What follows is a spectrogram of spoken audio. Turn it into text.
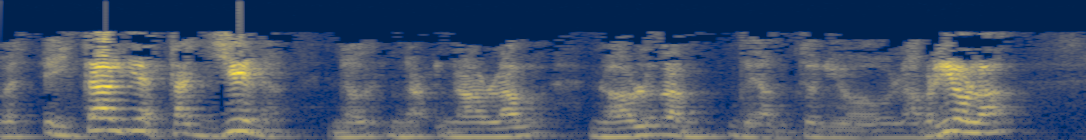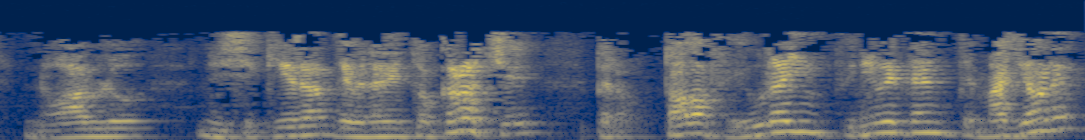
Pues Italia está llena, no, no, hablo, no hablo de, Antonio Labriola, no hablo ni siquiera de Benedetto Croce, pero todas figuras infinitamente mayores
